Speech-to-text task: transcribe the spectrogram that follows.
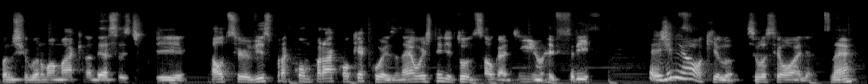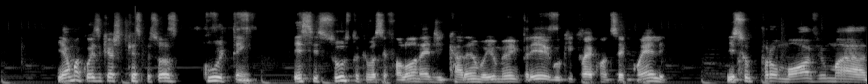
quando chegou numa máquina dessas de autosserviço para comprar qualquer coisa, né? Hoje tem de tudo, salgadinho, refri. É genial aquilo, se você olha, né? E é uma coisa que eu acho que as pessoas curtem esse susto que você falou, né, de caramba, e o meu emprego, o que, que vai acontecer com ele? Isso promove uma,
